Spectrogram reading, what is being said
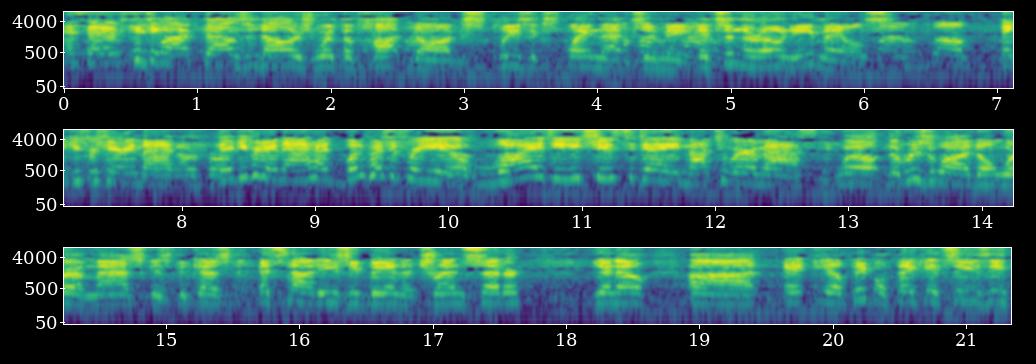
instead of continuing. Five thousand dollars worth of hot dogs. Please explain that to me. It's in their own emails. Well, well thank you for sharing that. Thank you for sharing that. I had one question for you. Yeah. Why do you choose today not to wear a mask? Well, the reason why I don't wear a mask is because it's not easy being a trendsetter. You know, uh, it, you know, people think it's easy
